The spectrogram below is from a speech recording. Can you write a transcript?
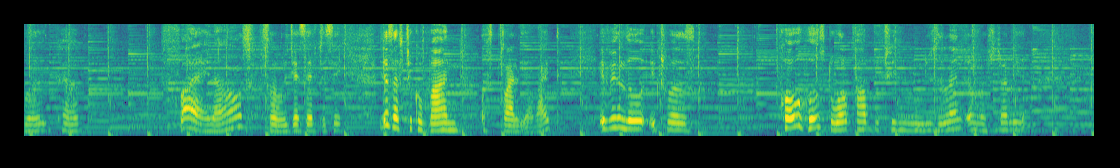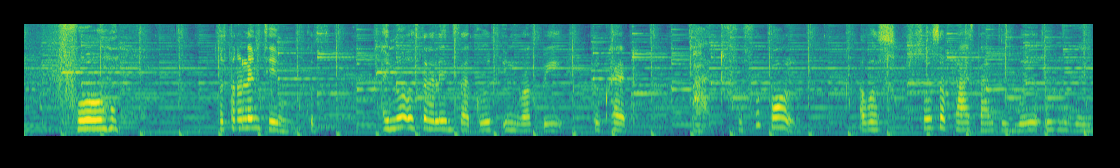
World Cup finals. So we just have to say, just have to combine Australia, right? Even though it was co-host World Cup between New Zealand and Australia for Australian team because I know Australians are good in rugby, cricket, but for football, I was so surprised that they were all the way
